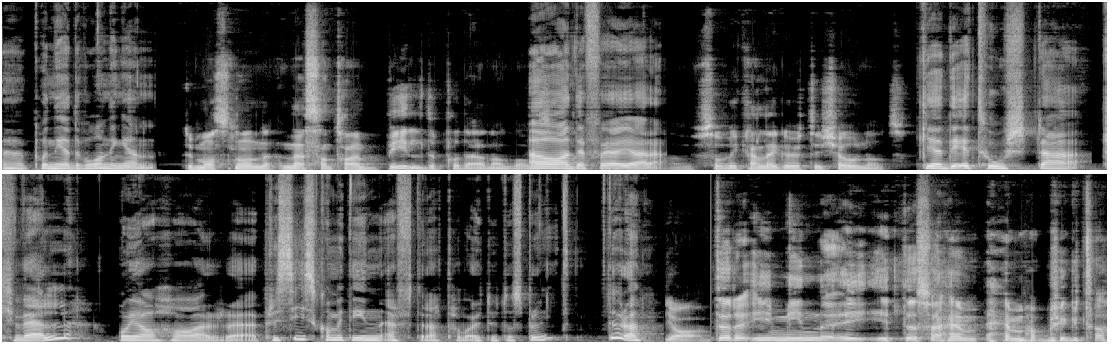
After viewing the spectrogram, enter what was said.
Eh, på nedervåningen. Du måste nog nästan ta en bild på det någon gång. Ja, det får jag göra. Så vi kan lägga ut i show notes. Det är torsdag kväll och jag har eh, precis kommit in efter att ha varit ute och sprungit. Du då? Ja, i min inte så hem, hemmabyggda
